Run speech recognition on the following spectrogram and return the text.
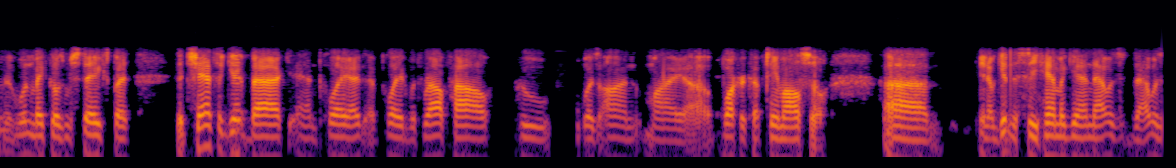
wouldn't make those mistakes, but the chance to get back and play, I, I played with Ralph Howe, who was on my uh, Walker Cup team also. Um, you know, getting to see him again, that was that was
